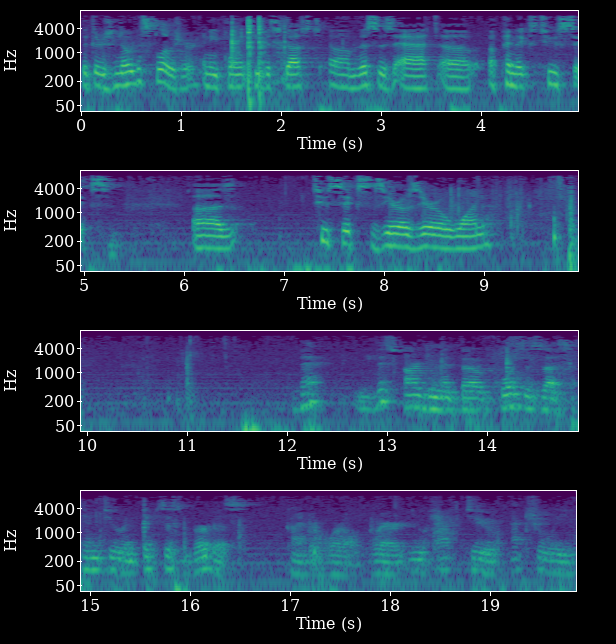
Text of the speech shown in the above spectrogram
that there's no disclosure. Any point he discussed, um, this is at uh, appendix 26001. Uh, this argument, though, forces us into an ipsis verbis kind of world, where you have to actually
